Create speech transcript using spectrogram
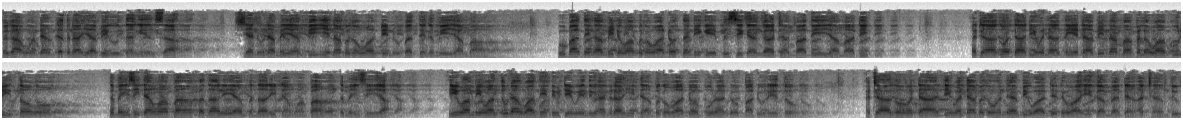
ဘဂဝန္တံတတနာယဘေကုတံခေသယန္နုနမယံပိယေနဘဂဝါတေနုပတ္တေငမေယမဥပသင်္ကမိတဝဘဂဝါတောတဏိကေပစ္စေကံဂါထံပါတိယာမာတိအထာဂောတာဒီဝနာသေတာမိနာမဘလဝပုရိသောသမိန်စီတံဝပံပတာရိယံပတာရိတံဝပံသမိန်စီယ ဧဝမေဝံသုဒ္ဓဝါတိတုတေဝေတုအန္တရဟိတဘဂဝါတောပုရတောပါတုရေတောအထာဂောတာဒီဝတံဘဂဝန္တံပိဝါတတဝါဧကမတံအထံတု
